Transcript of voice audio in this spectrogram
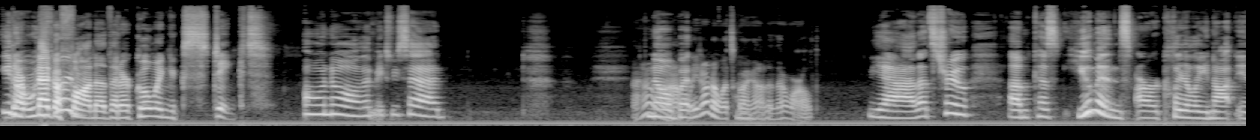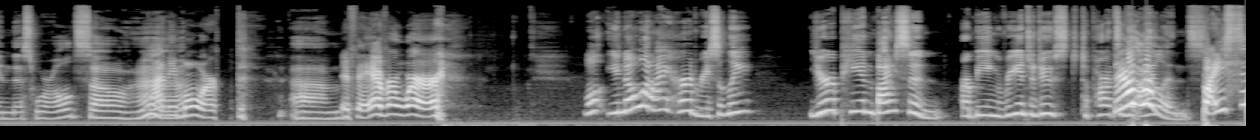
you They're know, we've heard- megafauna that are going extinct. Oh no, that makes me sad. I don't No, know. but- we don't know what's going on in their world. Yeah, that's true. Um, because humans are clearly not in this world, so uh, Not anymore. Um, if they ever were. well, you know what I heard recently? European bison are being reintroduced to parts There of the islands. Bison?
